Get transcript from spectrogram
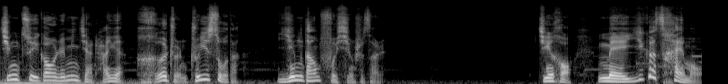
经最高人民检察院核准追诉的，应当负刑事责任。今后每一个蔡某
